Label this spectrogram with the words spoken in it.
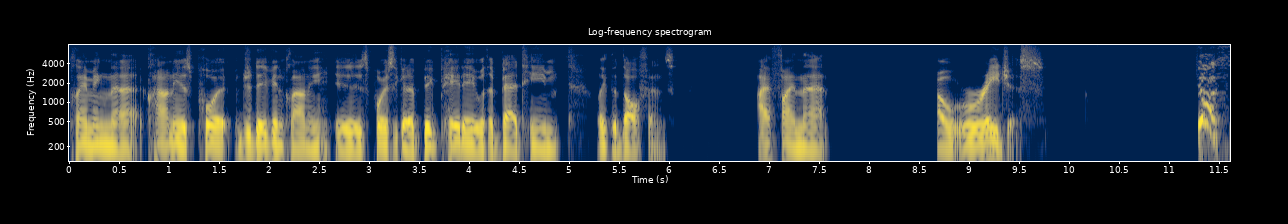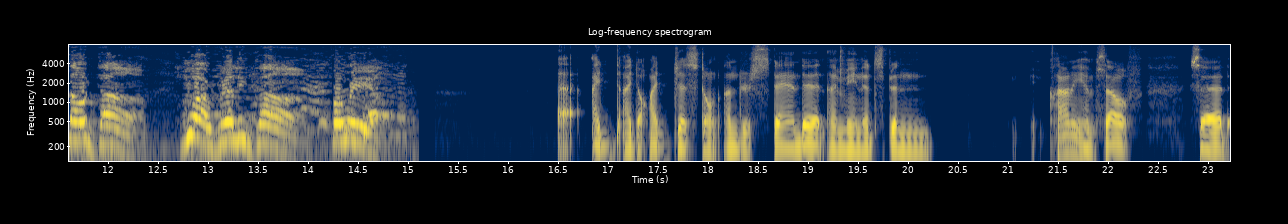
claiming that Clowney is po- Jadeveon Clowney is poised to get a big payday with a bad team like the Dolphins. I find that outrageous. You're so dumb. You are really dumb. For real. Uh, I, I don't I just don't understand it. I mean, it's been Clowney himself said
